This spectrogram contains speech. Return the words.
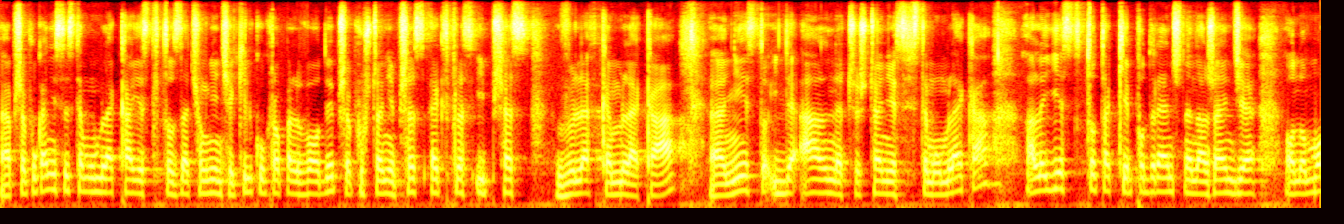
E, Przepłukanie systemu mleka jest to zaciągnięcie kilku kropel wody, przepuszczenie przez ekspres i przez wylewkę mleka. E, Nie jest to idealne czyszczenie systemu mleka, ale jest to takie podręczne narzędzie. Ono może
